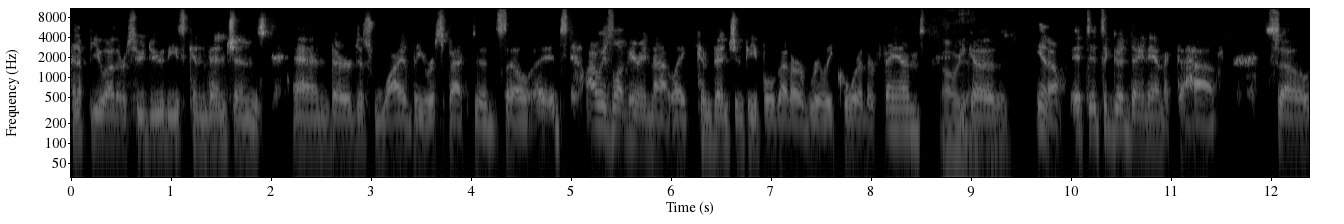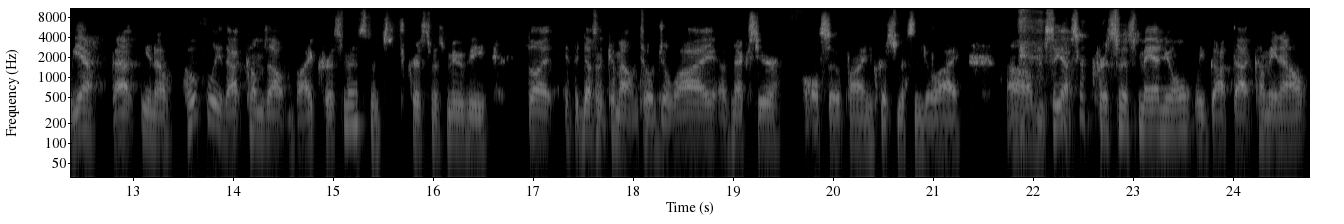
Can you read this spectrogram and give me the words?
and a few others who do these conventions and they're just widely respected. So it's I always love hearing that like convention people that are really cool or their fans Oh yeah. because you know it's it's a good dynamic to have. So yeah, that you know hopefully that comes out by Christmas. It's a Christmas movie, but if it doesn't come out until July of next year, also fine. Christmas in July. Um, so yes, Christmas manual. We've got that coming out.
